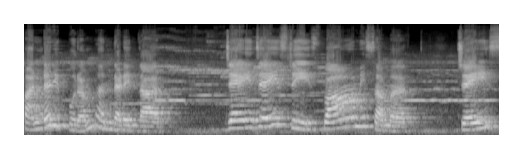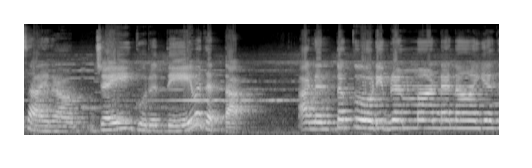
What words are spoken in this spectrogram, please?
பண்டரிபுரம் வந்தடைந்தார். ஜெய் ஜெய் ஸ்ரீ சுவாமி சமர். ஜெய் சாய்ராம். ஜெய் குரு தேவதத்தா अनन्तकोडिब्रह्माण्डनायक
